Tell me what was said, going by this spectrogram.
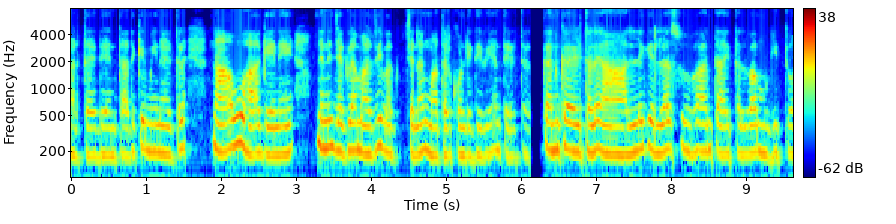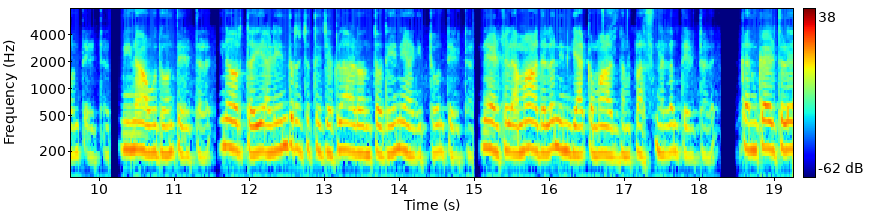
ಮಾಡ್ತಾಯಿದ್ದೆ ಅಂತ. ಅದಕ್ಕೆ ಮೀನಾ ಹೇಳ್ತಾಳೆ, ನಾವು ಹಾಗೇನೆ, ನೆನ್ನೆ ಜಗಳ ಮಾಡಿದ್ರೆ ಇವಾಗ ಚೆನ್ನಾಗಿ ಮಾತಾಡ್ಕೊಂಡಿದ್ದೀವಿ ಅಂತ ಹೇಳ್ತಾಳೆ. ಕನಕ ಹೇಳ್ತಾಳೆ ಅಲ್ಲಿಗೆ ಎಲ್ಲ ಸುಹಾ ಅಂತ ಆಯ್ತಲ್ವಾ? ಮುಗೀತು ಅಂತ ಹೇಳ್ತಾಳೆ. ಮೀನಾ ಹೌದು ಅಂತ ಹೇಳ್ತಾಳೆ. ಮೀನಾ ಅವ್ರ ತಾಯಿ ಅಳಿಯಂದ್ರ ಜೊತೆ ಜಗಳ ಆಡೋಂಥದ್ದು ಏನೇ ಆಗಿತ್ತು ಅಂತ ಹೇಳ್ತಾಳೆ. ಮೀನಾ ಹೇಳ್ತಾಳೆ, ಅಮ್ಮ, ಅದೆಲ್ಲ ನಿನ್ಗೆ ಯಾಕಮ್ಮ? ಅದು ನಮ್ಮ ಪರ್ಸ್ನಲ್ ಅಂತ ಹೇಳ್ತಾಳೆ. ಕನಕ ಹೇಳ್ತಾಳೆ,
